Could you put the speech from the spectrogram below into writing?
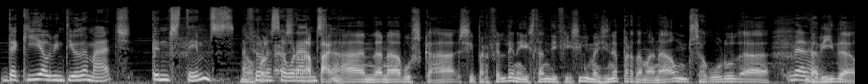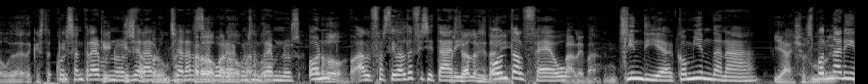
d'aquí al 21 de maig, tens temps a fer una però assegurança. pagar, hem d'anar a buscar... Si per fer el DNI és tan difícil, imagina per demanar un seguro de, de vida o d'aquesta... Concentrem-nos, Gerard, un- Gerard perdó, Segura, concentrem-nos. On, el Festival Deficitari, Festival Deficitari. on te'l feu? Vale, va. Quin dia? Com hi hem d'anar? Ja, això es pot molt- anar-hi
